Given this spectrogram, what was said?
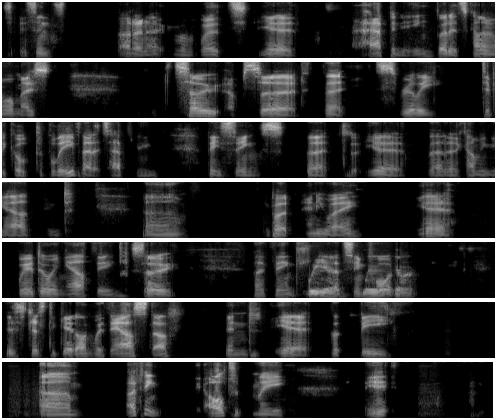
It's, it's in, I don't know. It's, yeah, happening, but it's kind of almost so absurd that it's really difficult to believe that it's happening. These things that, yeah, that are coming out. And, um, but anyway, yeah, we're doing our thing. So I think We, that's important is just to get on with our stuff and yeah but be um i think ultimately it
